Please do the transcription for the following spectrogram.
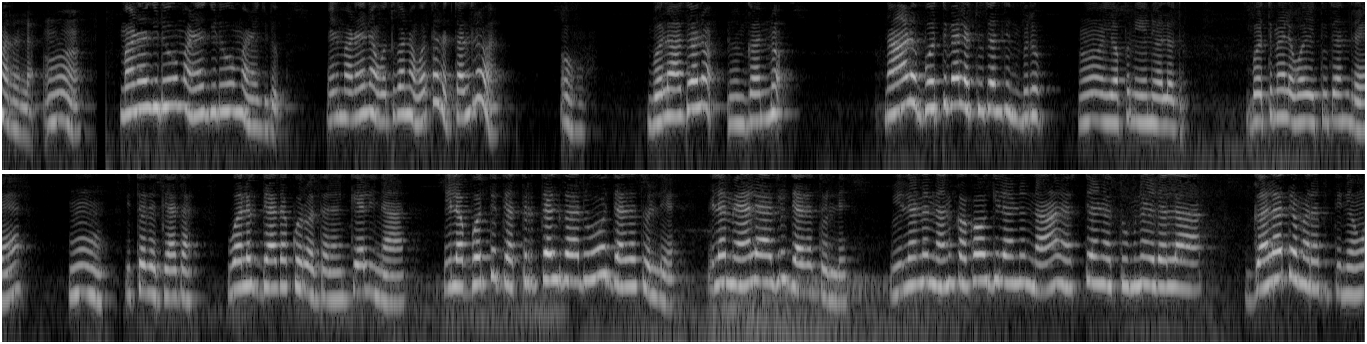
ಮರಲ್ಲ ಹ್ಮ್ ಮನೆಗಿಡು ಮನೆಗಿಡು ಮನೆಗಿಡು ನನ್ನ ಮನೇನ ಒತ್ಕೊಂಡು ಓದ್ತಾಳೆ ತಲ್ರು ಓಹ್ ಬಲ ಅದಾನ ನನ್ನ ಗನ್ನು ನಾಳೆ ಬೊತ್ತ ಮೇಲೆ ಎತ್ತು ತಂತೀನಿ ಬಿಡು ಹ್ಞೂ ಯಪ್ಪನ ಏನು ಹೇಳೋದು? ಬತ್ತ ಮೇಲೆ ಹೋಯ್ತದಂದ್ರೆ ಹ್ಞೂ ಇತ್ತದ ಜಾಗ. ಒಳಗೆ ಜಾಗ ಕೊರು ಅಂತ ನಾನು ಕೇಳಿನ. ಇಲ್ಲ ಬೊತ್ತಕ್ಕೆ ಹತ್ರ ತಲ್ಗಾದ್ರು ಜಾಗ ತೊಳ್ಳಿ. ಇಲ್ಲ ಮೇಲೆ ಆದರೂ ಜಾಗ ತೊಳ್ಳಿ. ಇಲ್ಲ ನಾನು ಕಕ್ಕ ಹೋಗಿಲ್ಲ ಅಂದ್ರೆ ನಾನು ಅಷ್ಟೇನ ಸುಮ್ಮನೆ ಇರಲ್ಲ. ಗಲಾಟೆ ಮಾಡತ್ತೀನಿ ಅವ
